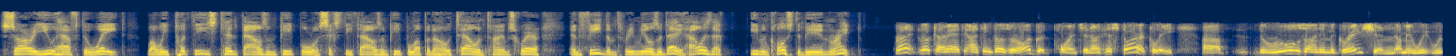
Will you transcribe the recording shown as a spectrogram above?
sorry, you have to wait while we put these 10,000 people or 60,000 people up in a hotel in Times Square and feed them three meals a day? How is that even close to being right? Right. Look, I mean, I, th- I think those are all good points. You know, historically, uh, the rules on immigration. I mean, we, we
